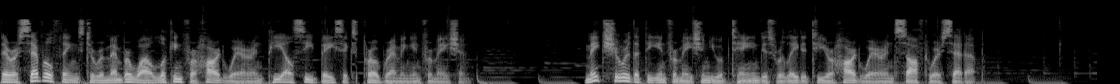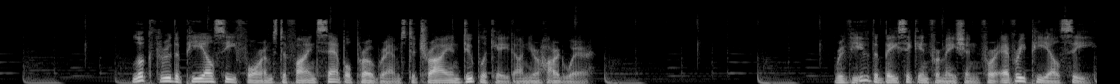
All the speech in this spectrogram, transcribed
There are several things to remember while looking for hardware and PLC basics programming information. Make sure that the information you obtained is related to your hardware and software setup. Look through the PLC forums to find sample programs to try and duplicate on your hardware. Review the basic information for every PLC.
